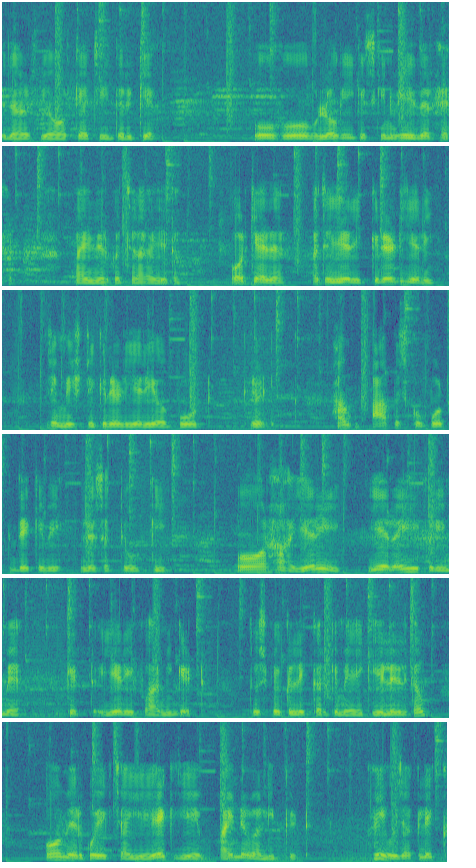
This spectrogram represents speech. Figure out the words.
इधर ये और क्या चीज़ इधर किया ओहो लॉगी की स्किन भी इधर है। भाई, मेरे को अच्छा लगा ये तो। और क्या इधर? अच्छा ये रही क्रेड ये रही अच्छा मिस्टी क्रेड ये रही और बोट क्रेड हम, आप इसको बोट दे के भी ले सकते हो कि और हाँ ये रही ये रही फ्री में। किट ये रही फ़ार्मिंग किट तो उस पर क्लिक करके मैं एक ये ले लेता हूँ। और मेरे को एक चाहिए एक ये माइनर वाली किट है हो जा क्लिक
